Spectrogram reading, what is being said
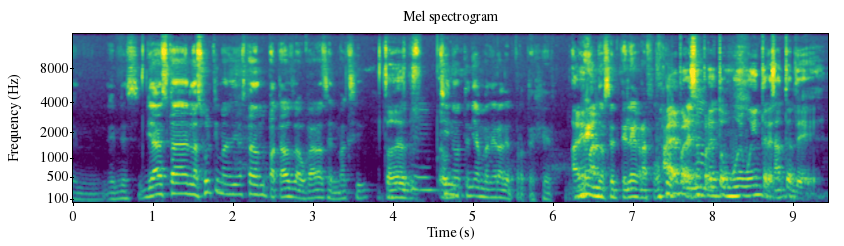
en, en ese- ya está en las últimas, ya está dando patadas de ahogadas el Maxi. Entonces, Sí, no tenía manera de proteger, menos el telégrafo. a mí me parece un proyecto muy, muy interesante el de...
